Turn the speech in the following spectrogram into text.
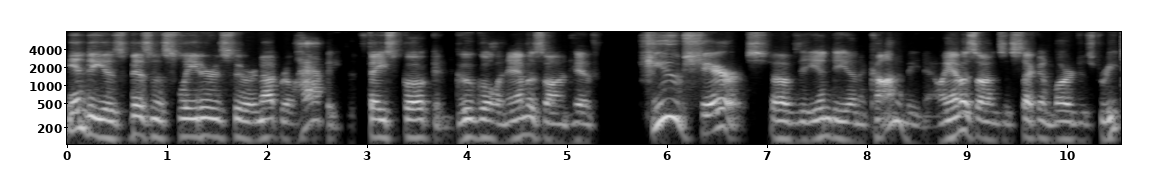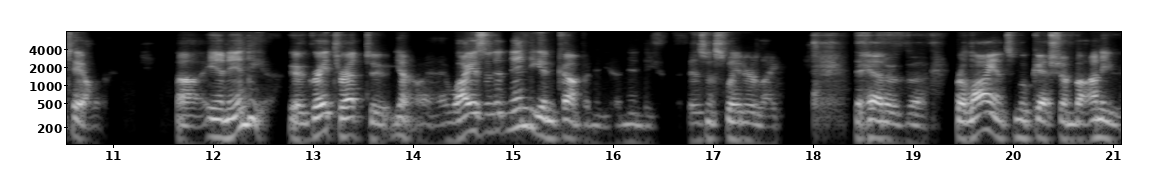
India's business leaders who are not real happy that Facebook and Google and Amazon have huge shares of the Indian economy now. Amazon's the second largest retailer uh, in India. A great threat to, you know, why isn't it an Indian company, an Indian business leader like the head of uh, Reliance, Mukesh Ambani,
